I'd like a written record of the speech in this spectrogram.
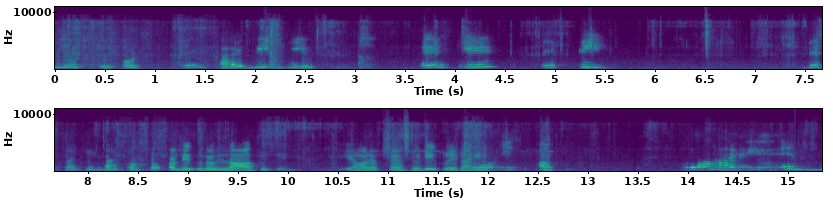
newspaper N I B B N E S T Let's forget about তো সকালে এগুলো না থেকে এই আমার একটা হেডেক হয়ে দাঁড়িয়ে O R A N D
